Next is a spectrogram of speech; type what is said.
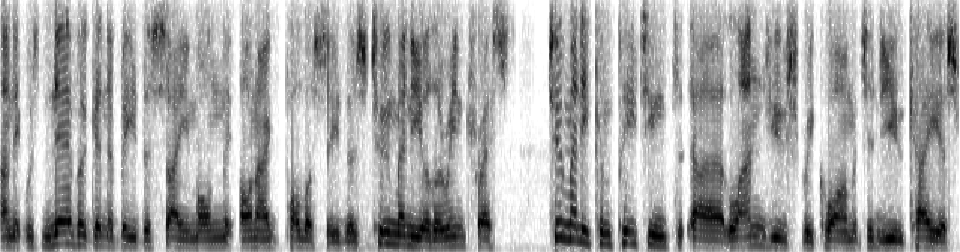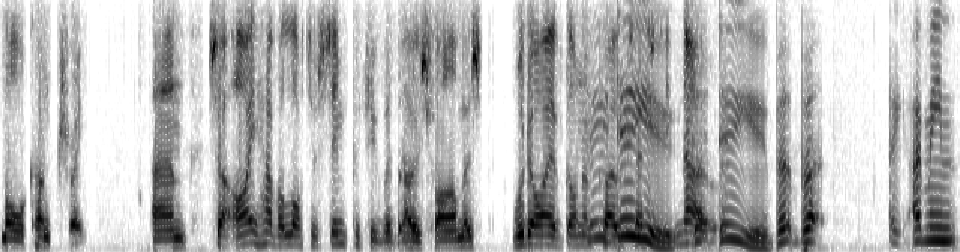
And it was never going to be the same on the, on ag policy. There's too many other interests, too many competing uh, land use requirements in the UK, a small country. Um, so I have a lot of sympathy with those farmers. Would I have gone and do, do protested? you? No. Do, do you? But but I mean,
